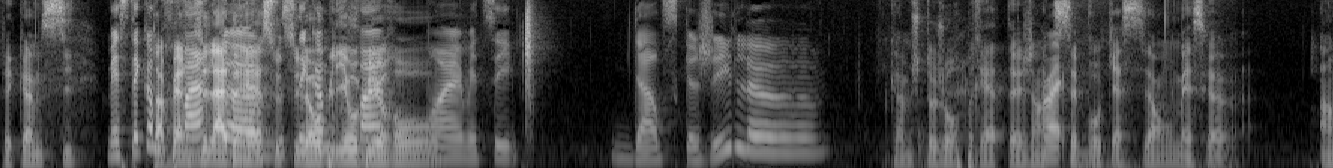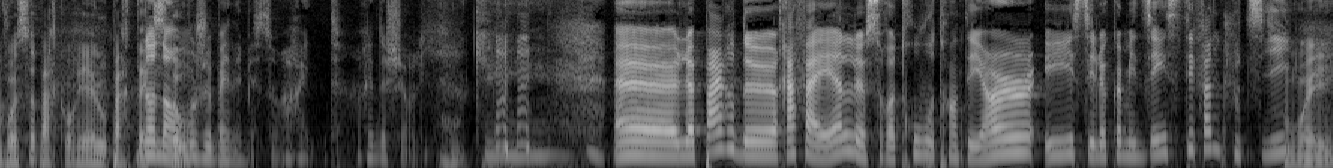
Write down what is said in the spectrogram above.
Fait comme si Mais c'était comme t'as perdu l'adresse ou tu l'as oublié au faire- bureau. Ouais, mais tu sais, garde ce que j'ai là. Comme je suis toujours prête, euh, j'anticipe vos questions, mais est-ce que. Envoie ça par courriel ou par texto. Non, non, moi j'ai bien aimé ça. Arrête. Arrête de chialer. OK. Euh, le père de Raphaël se retrouve au 31 et c'est le comédien Stéphane Cloutier. oui.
